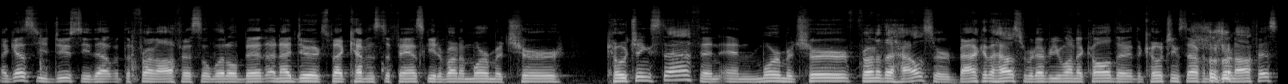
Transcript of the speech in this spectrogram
I guess you do see that with the front office a little bit, and I do expect Kevin Stefanski to run a more mature coaching staff and, and more mature front of the house or back of the house or whatever you want to call the, the coaching staff in the front office.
